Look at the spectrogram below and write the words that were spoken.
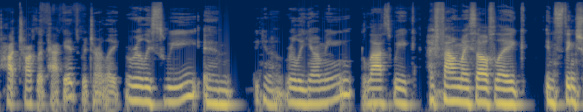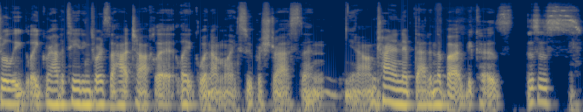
hot chocolate packets, which are like really sweet and you know, really yummy. Last week, I found myself like instinctually like gravitating towards the hot chocolate, like when I'm like super stressed. And, you know, I'm trying to nip that in the bud because this is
